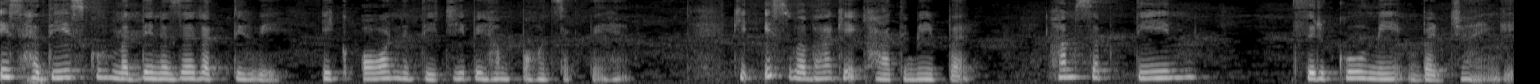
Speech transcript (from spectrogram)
اس حدیث کو مد نظر رکھتے ہوئے ایک اور نتیجے پہ ہم پہنچ سکتے ہیں۔ کہ اس وبا کے خاتمے پر ہم سب تین فرقوں میں بٹ جائیں گے۔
